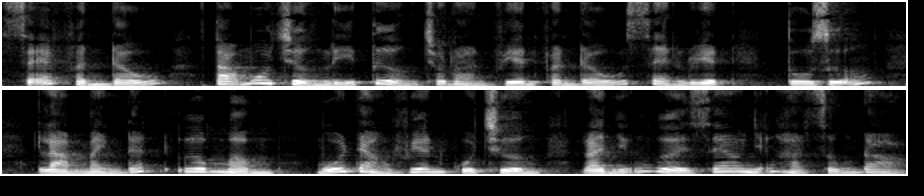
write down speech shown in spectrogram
sẽ phấn đấu, tạo môi trường lý tưởng cho đoàn viên phấn đấu, rèn luyện, tu dưỡng, làm mảnh đất ươm mầm mỗi đảng viên của trường là những người gieo những hạt giống đỏ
